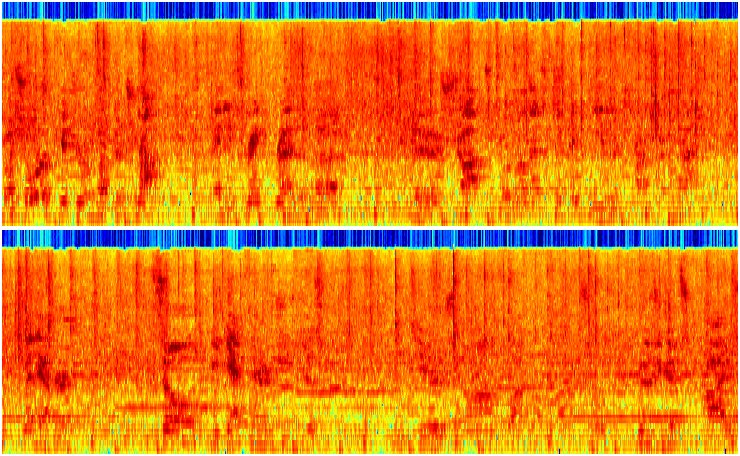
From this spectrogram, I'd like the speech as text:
So I showed her a picture of uh, the truck, and it's right in front of the, the shop. She goes, oh, that's just a dealer truck. I'm not, whatever. So we get there, she's just in tears and all, blah, blah, blah. So it was a good surprise.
